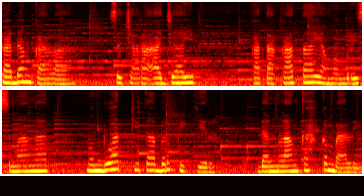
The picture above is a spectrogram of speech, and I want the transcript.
Kadangkala, secara ajaib, kata-kata yang memberi semangat membuat kita berpikir dan melangkah kembali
